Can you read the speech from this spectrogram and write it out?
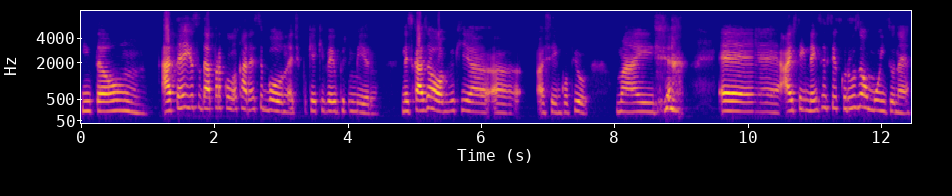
Então, até isso dá para colocar nesse bolo, né? Tipo, o que, que veio primeiro. Nesse caso é óbvio que a, a, a Shein copiou, mas é, as tendências se cruzam muito, né?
